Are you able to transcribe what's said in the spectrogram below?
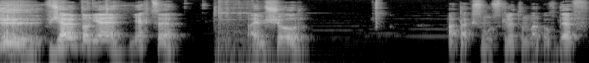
Wziąłem to nie, nie chcę. I am sure. A tak, Summon Skeleton Mark of Death.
